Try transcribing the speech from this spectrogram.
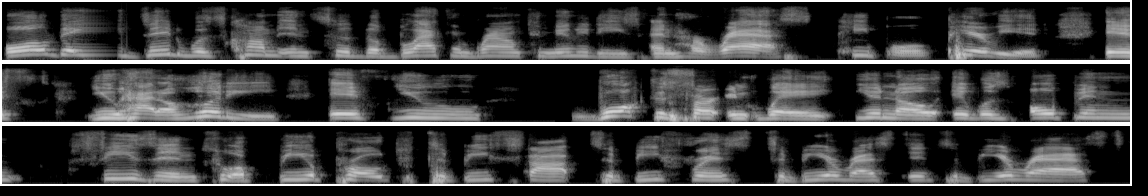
all they did was come into the black and brown communities and harass people period. If you had a hoodie if you walked a certain way you know it was open season to be approached to be stopped to be frisked to be arrested to be harassed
